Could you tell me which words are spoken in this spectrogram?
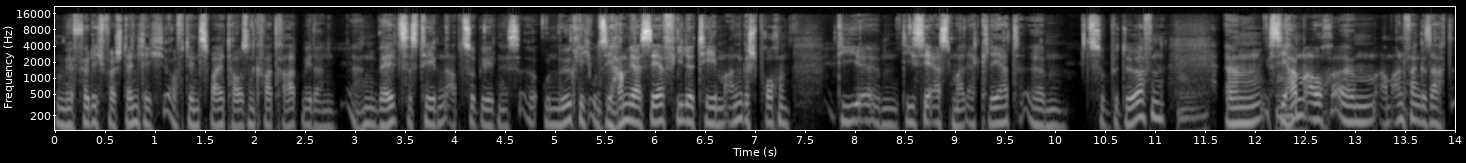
mir völlig verständlich, auf den 2000 Quadratmetern ein Weltsystem abzubilden, ist äh, unmöglich. Und Sie haben ja sehr viele Themen angesprochen, die, ähm, die es ja erstmal erklärt ähm, zu bedürfen. Mhm. Ähm, Sie mhm. haben auch ähm, am Anfang gesagt,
